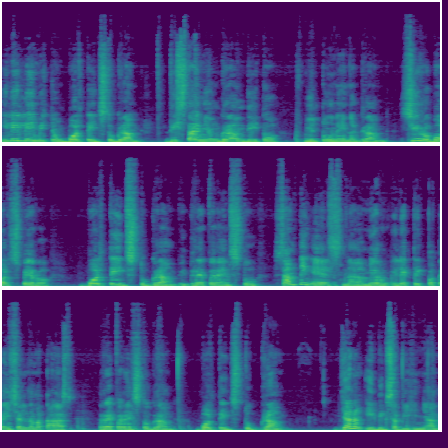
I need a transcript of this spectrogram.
ililimit yung voltage to ground. This time, yung ground dito, yung tunay na ground. 0 volts pero voltage to ground with reference to something else na merong electric potential na mataas, reference to ground, voltage to ground. Yan ang ibig sabihin yan.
